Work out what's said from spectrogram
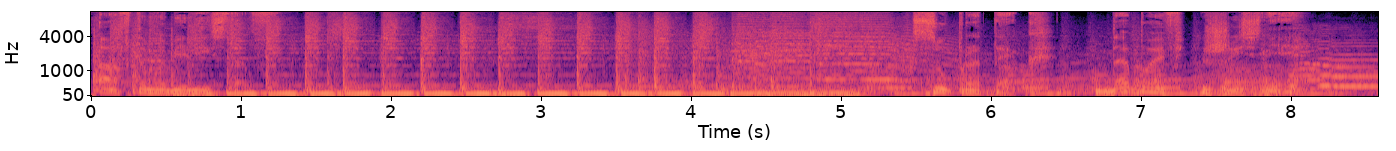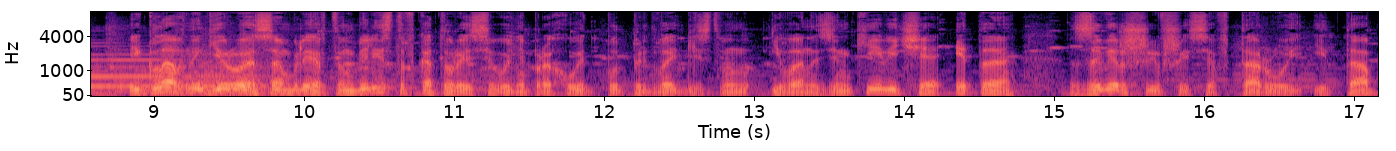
автомобилистов. Супротек. Добавь жизни. И главный герой Ассамблеи автомобилистов, которая сегодня проходит под предводительством Ивана Зинкевича, это завершившийся второй этап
